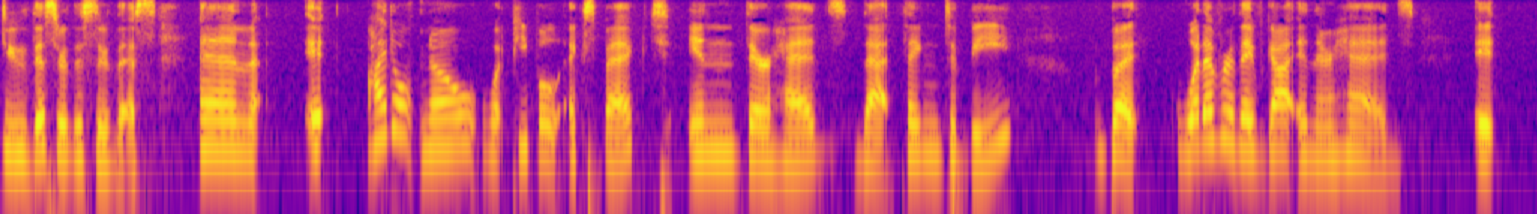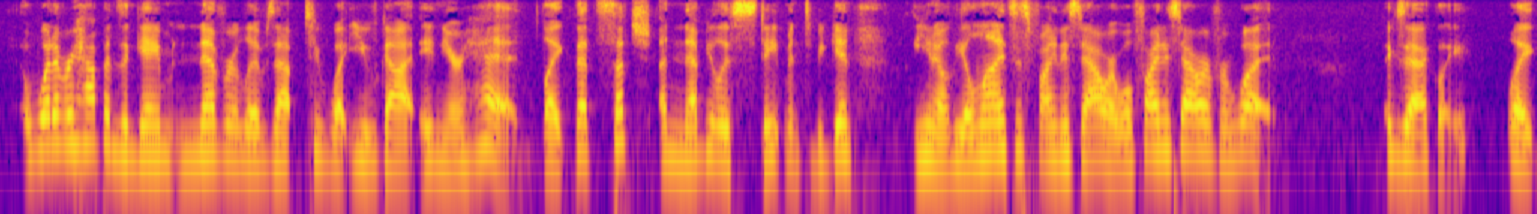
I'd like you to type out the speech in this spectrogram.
do this or this or this, and it I don't know what people expect in their heads that thing to be, but whatever they've got in their heads, it whatever happens in game never lives up to what you've got in your head. Like that's such a nebulous statement to begin. You know, the alliance's finest hour. Well, finest hour for what? Exactly. Like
